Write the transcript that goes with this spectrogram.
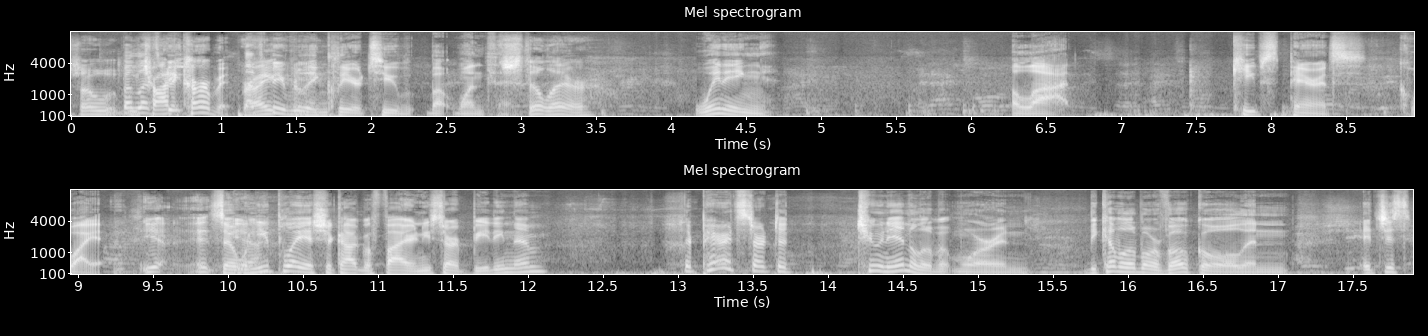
so we try be- to curb it. Let's right? be I really mean, clear too about one thing. Still there. Winning a lot keeps parents quiet. Yeah. It, So when you play a Chicago Fire and you start beating them, their parents start to tune in a little bit more and become a little more vocal. And it just,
